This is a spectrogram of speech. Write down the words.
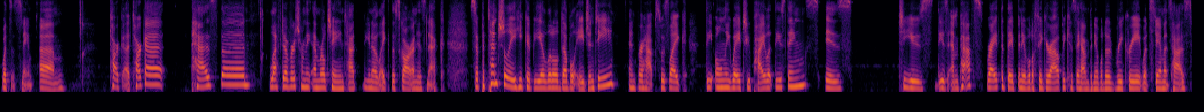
what's its name? Um, Tarka. Tarka has the leftovers from the emerald chain, tat, you know, like the scar on his neck. So potentially he could be a little double agenty and perhaps was like, the only way to pilot these things is to use these empaths, right? That they've been able to figure out because they haven't been able to recreate what Stamets has.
